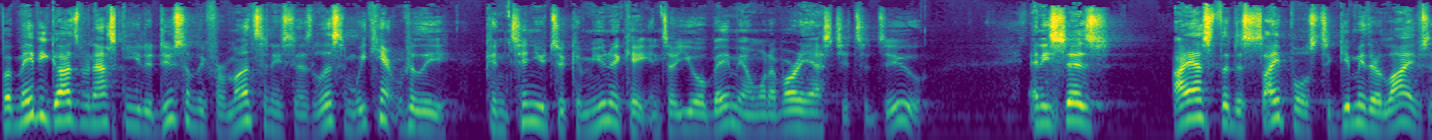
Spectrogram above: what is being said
but maybe God's been asking you to do something for months and he says, "Listen, we can't really continue to communicate until you obey me on what I've already asked you to do." And he says, I asked the disciples to give me their lives,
